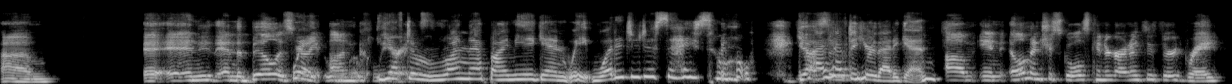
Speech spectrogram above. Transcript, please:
Um, and and the bill is very unclear. you have to run that by me again. Wait, what did you just say? So yeah, I so, have to hear that again. um, in elementary schools, kindergarten through third grade,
